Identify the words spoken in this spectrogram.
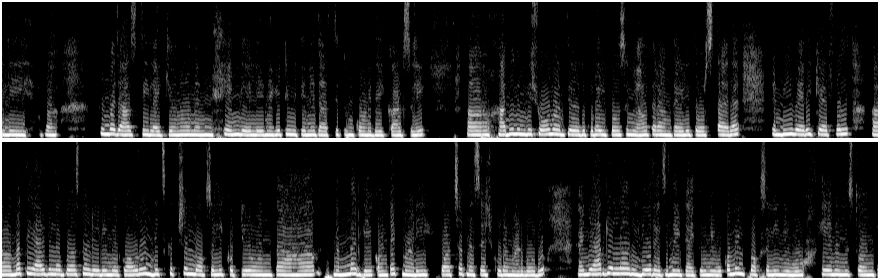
ಇಲ್ಲಿ ತುಂಬಾ ಜಾಸ್ತಿ ಲೈಕ್ ಏನೋ ನಾನು ಹೆಂಗ್ ಹೇಳಿ ನೆಗೆಟಿವಿಟಿನೇ ಜಾಸ್ತಿ ತುಂಬಿಕೊಂಡಿದೆ ಈ ಕಾರ್ಡ್ಸ್ ಅಲ್ಲಿ. ಅದು ನಿಮ್ಗೆ ಶೋ ಮಾಡ್ತಿರೋದು ಕೂಡ ಈ ಪರ್ಸನ್ ಯಾವ ತರ ಅಂತ ಹೇಳಿ ತೋರಿಸ್ತಾ ಇದೆ. ಅಂಡ್ ಬಿ ವೆರಿ ಕೇರ್ಫುಲ್ ಮತ್ತೆ ಯಾರಿಗೆಲ್ಲ ಪರ್ಸನಲ್ ರೀಡಿಂಗ್ ಬೇಕು, ಅವರು ಡಿಸ್ಕ್ರಿಪ್ಷನ್ ಬಾಕ್ಸ್ ಅಲ್ಲಿ ಕೊಟ್ಟಿರುವಂತಹ ನಂಬರ್ಗೆ ಕಾಂಟ್ಯಾಕ್ಟ್ ಮಾಡಿ ವಾಟ್ಸ್ಆಪ್ ಮೆಸೇಜ್ ಕೂಡ ಮಾಡಬಹುದು ಅಂಡ್ ಯಾರಿಗೆಲ್ಲ ವಿಡಿಯೋ ರೆಸಿನೇಟ್ ಆಯ್ತು, ನೀವು ಕಮೆಂಟ್ ಬಾಕ್ಸ್ ಅಲ್ಲಿ ನೀವು ಏನ್ ಅನ್ನಿಸ್ತು ಅಂತ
